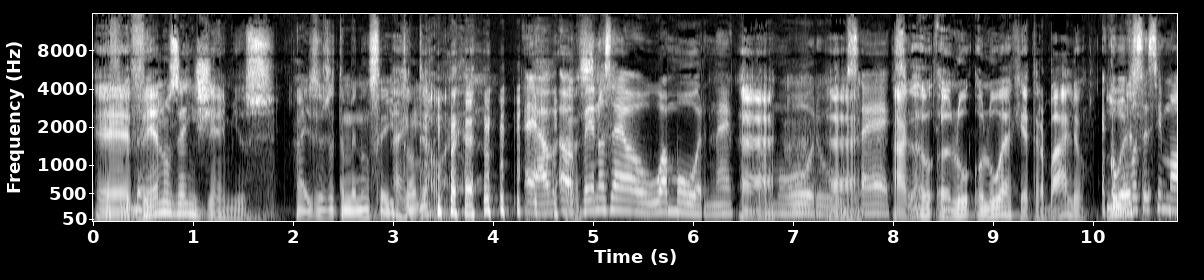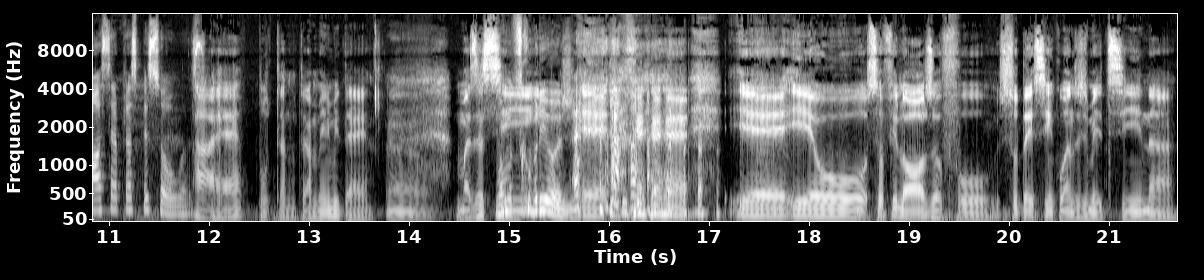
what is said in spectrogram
é, Vênus é em gêmeos. Ah, isso eu já também não sei. Ah, então, então é. é, a, a Vênus é o amor, né? É, o amor, o é. sexo. A, a, Lua é que é trabalho? É como Lua é você é... se mostra para as pessoas. Ah, é? Puta, não tenho a mínima ideia. Ah. Mas assim. Vamos descobrir hoje. É, é, eu sou filósofo, estudei cinco anos de medicina.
